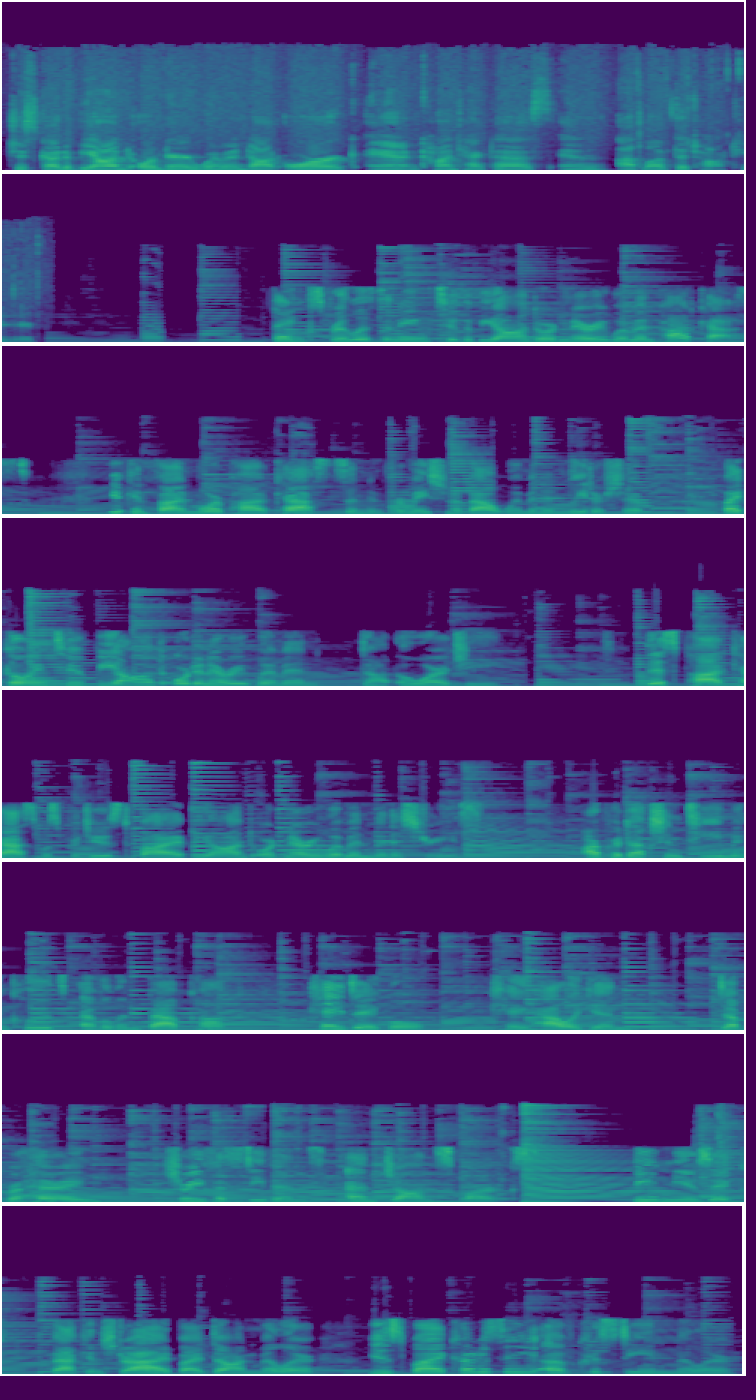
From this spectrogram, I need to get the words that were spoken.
Just go to beyondordinarywomen.org and contact us, and I'd love to talk to you. Thanks for listening to the Beyond Ordinary Women podcast. You can find more podcasts and information about women in leadership by going to beyondordinarywomen.org. This podcast was produced by Beyond Ordinary Women Ministries. Our production team includes Evelyn Babcock, Kay Daigle, Kay Halligan, Deborah Herring, Sharifa Stevens, and John Sparks. Theme music, Back in Stride by Don Miller, used by courtesy of Christine Miller.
